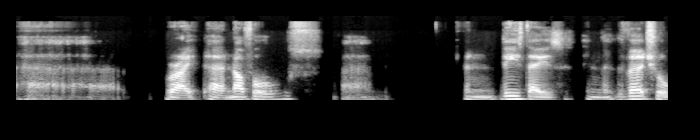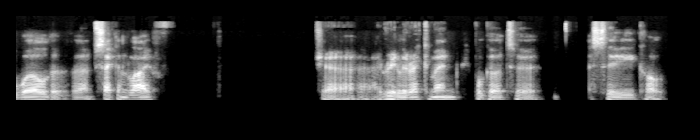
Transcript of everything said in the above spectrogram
uh, write novels. Um, and these days, in the, the virtual world of Second Life, which I really recommend people go to a city called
